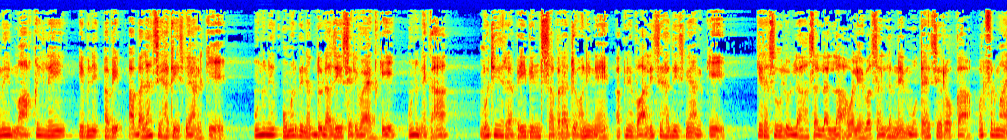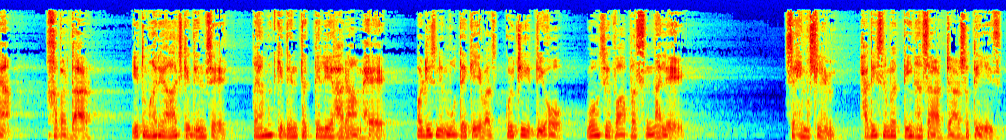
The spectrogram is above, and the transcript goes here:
ہمیں معقل نے ابن ابی ابلا سے حدیث بیان کی۔ انہوں نے عمر بن عبدالعزیز سے روایت کی۔ انہوں نے کہا، مجھے ربی بن صبرہ جوہنی نے اپنے والد سے حدیث بیان کی کہ رسول اللہ صلی اللہ علیہ وسلم نے متع سے روکا اور فرمایا، خبردار، یہ تمہارے آج کے دن سے قیامت کے دن تک کے لیے حرام ہے اور جس نے موتے کے عوض کوئی چیز دی ہو، وہ اسے واپس نہ لے۔ صحیح مسلم۔ حدیث نمبر تین ہزار چار سو تیس۔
